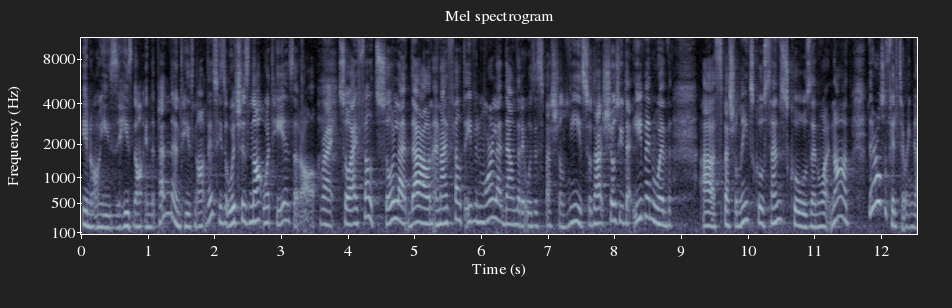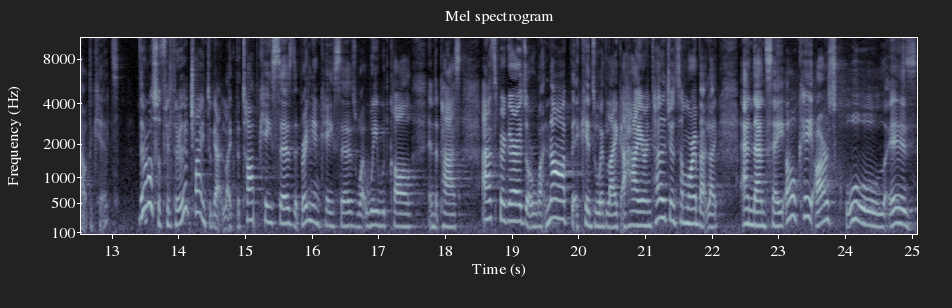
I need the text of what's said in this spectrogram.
you know, he's he's not independent. He's not this. He's which is not what he is at all. Right. So I felt so let down, and I felt even more let down that it was a special needs. So that shows you that even with uh, special needs schools, SEN schools, and whatnot, they're also filtering out the kids they're also filtering. They're trying to get like the top cases, the brilliant cases, what we would call in the past Asperger's or whatnot, kids with like a higher intelligence somewhere, but like, and then say, okay, our school is,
